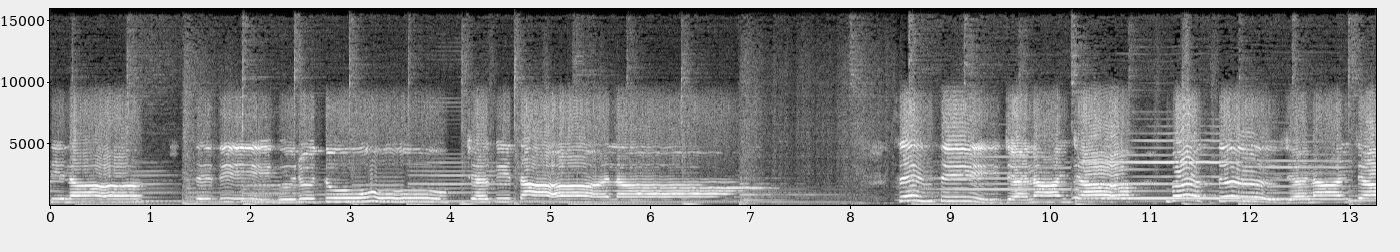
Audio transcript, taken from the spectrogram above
दिला सिद्धी गुरु तू जगताला. संते जनांच्या भक्त जनांच्या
